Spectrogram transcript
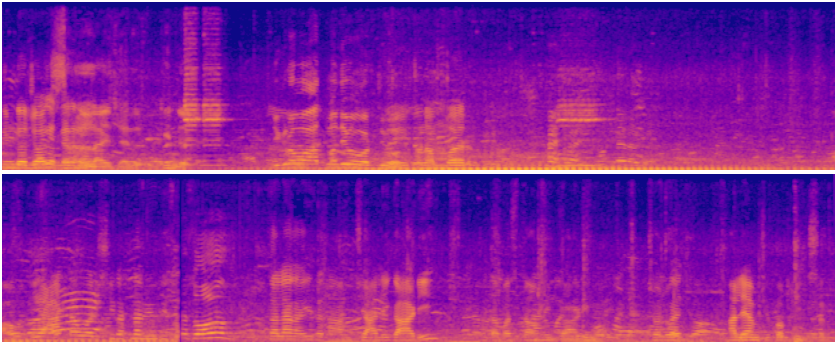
किंडर जॉय घेतला किंडर इकडं वा आतमध्ये वा वरती वा. एक नंबर हे आता वर्षी कसला व्ह्यू दिसतो चला काही आता आमची आली गाडी. आता बसतो आम्ही गाडी चलो आले आमची पब्लिक सगळी.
